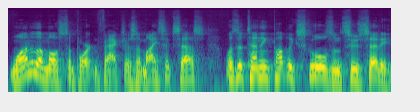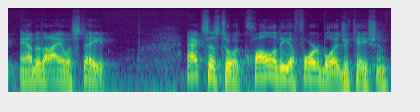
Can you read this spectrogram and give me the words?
One of the most important factors in my success was attending public schools in Sioux City and at Iowa State. Access to a quality, affordable education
